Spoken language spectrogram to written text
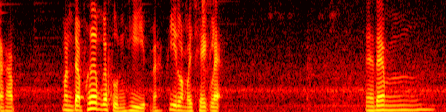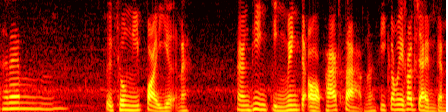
นะครับ มันจะเพิ่มกระสุนหีบนะ พี่ลองไปเช็คแหละแต่เดมแต่เดมสึกช่วงนี้ปล่อยเยอะนะทั้งที่จริงแม่งจะออกภาคสามนะพี่ก็ไม่เข้าใจเหมือนกัน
